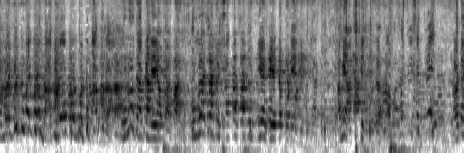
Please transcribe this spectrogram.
আমরা কিন্তু ভাই কোনো দাবি দাওয়া পূরণ করতে পারব না। কোনো দাবি নেই আমার। তোমরা শুধু শাখা শুধু দিয়ে বিয়েটা পড়িয়ে দেবে। আমি আসছি নটা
